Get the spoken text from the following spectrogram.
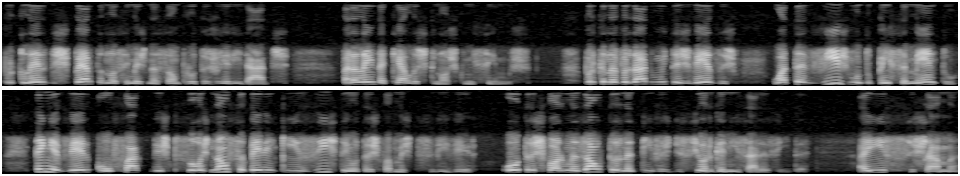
Porque ler desperta a nossa imaginação para outras realidades, para além daquelas que nós conhecemos. Porque, na verdade, muitas vezes, o atavismo do pensamento tem a ver com o facto de as pessoas não saberem que existem outras formas de se viver, outras formas alternativas de se organizar a vida. A isso se chama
